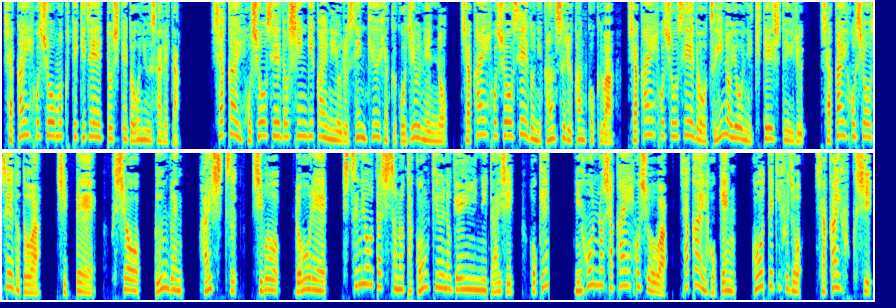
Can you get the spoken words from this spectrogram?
社会保障目的税として導入された。社会保障制度審議会による1950年の社会保障制度に関する勧告は、社会保障制度を次のように規定している。社会保障制度とは、疾病、負傷、分娩、排出、死亡、老齢、失業たしその他困窮の原因に対し、保険、日本の社会保障は、社会保険、公的扶助、社会福祉、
